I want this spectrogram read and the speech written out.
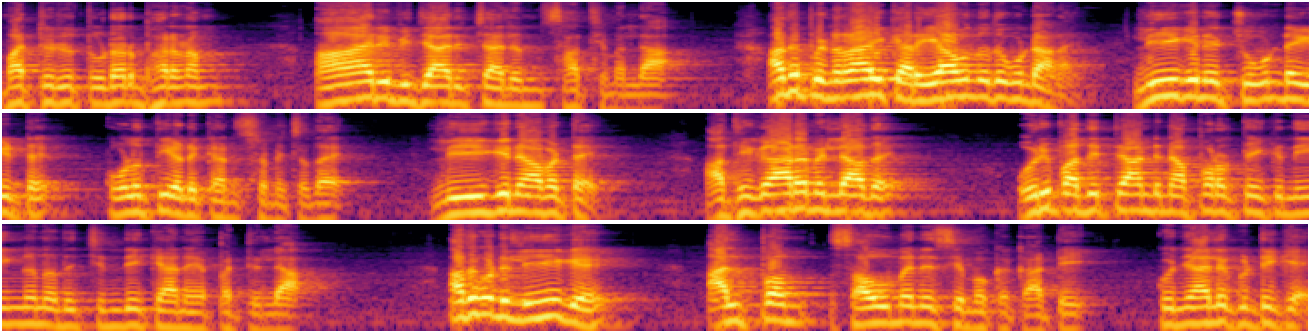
മറ്റൊരു തുടർഭരണം ആര് വിചാരിച്ചാലും സാധ്യമല്ല. അത് പിണറായിക്ക് അറിയാവുന്നതുകൊണ്ടാണ് ലീഗിനെ ചൂണ്ടയിട്ട് കൊളുത്തിയെടുക്കാൻ ശ്രമിച്ചത്. ലീഗിനാവട്ടെ അധികാരമില്ലാതെ ഒരു പതിറ്റാണ്ടിനപ്പുറത്തേക്ക് നീങ്ങുന്നത് ചിന്തിക്കാനേ പറ്റില്ല. അതുകൊണ്ട് ലീഗ് അല്പം സൗമനസ്യമൊക്കെ കാട്ടി. കുഞ്ഞാലിക്കുട്ടിക്ക്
